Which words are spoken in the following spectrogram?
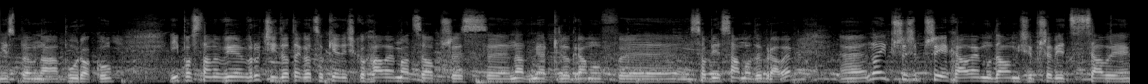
niespełna pół roku i postanowiłem wrócić do tego, co kiedyś kochałem, a co przez nadmiar kilogramów sobie sam odebrałem. No i przy, przyjechałem, udało mi się przebiec cały,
